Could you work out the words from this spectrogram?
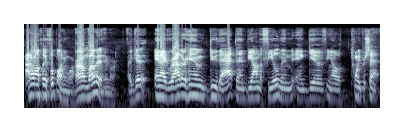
I don't want to play football anymore. I don't love it anymore. I get it. And I'd rather him do that than be on the field and, and give, you know, 20%.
